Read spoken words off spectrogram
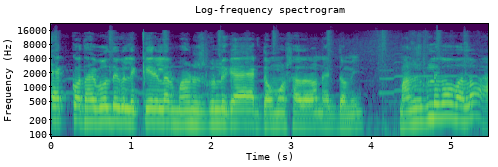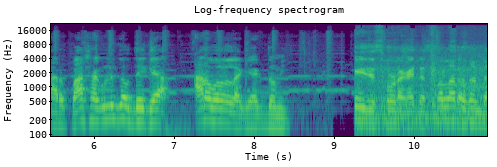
এক কথায় বলতে গেলে কেরালার মানুষগুলিকে একদম অসাধারণ একদমই। মানুষগুলিকেও ভালো আর বাসাগুলিকেও দেখে আরও ভালো লাগে একদমই। এই যে ছোটা খাইতেছে কলার দোকানটা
